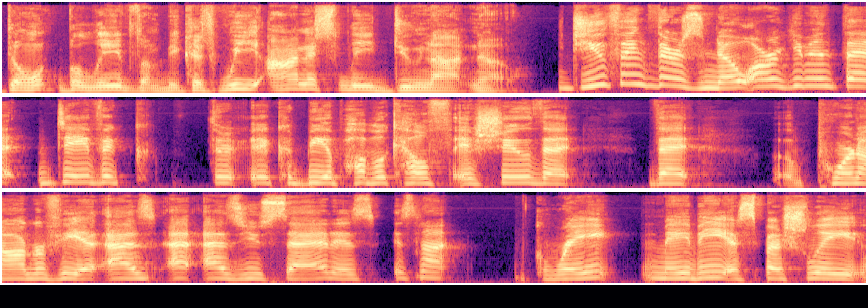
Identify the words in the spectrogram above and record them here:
don't believe them because we honestly do not know. Do you think there's no argument that David it could be a public health issue that that pornography, as as you said, is is not great, maybe, especially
